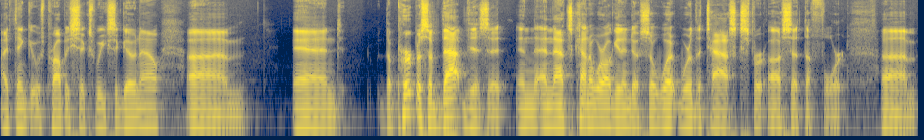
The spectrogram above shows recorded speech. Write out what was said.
I think it was probably six weeks ago now, um, and the purpose of that visit, and, and that's kind of where I'll get into. So, what were the tasks for us at the fort? Um,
